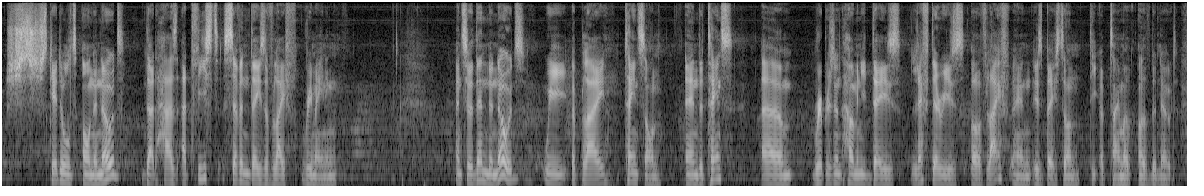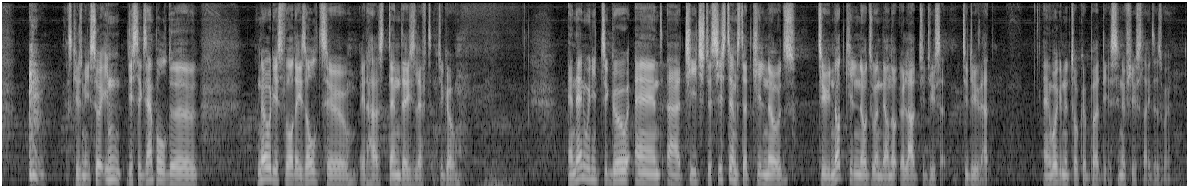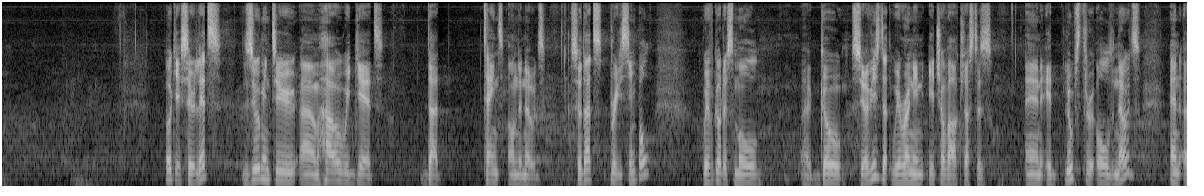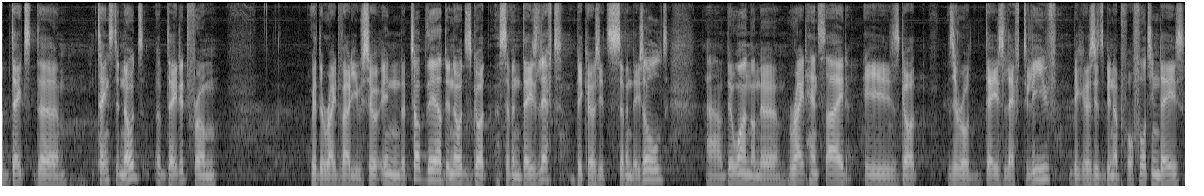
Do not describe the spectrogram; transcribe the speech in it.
scheduled on a node that has at least seven days of life remaining. And so then the nodes, we apply taints on. And the taints um, represent how many days left there is of life and is based on the uptime of, of the node. Excuse me. So in this example, the node is four days old, so it has 10 days left to go. And then we need to go and uh, teach the systems that kill nodes to not kill nodes when they're not allowed to do, so, to do that. And we're going to talk about this in a few slides as well. OK, so let's zoom into um, how we get that taint on the nodes. So that's pretty simple. We've got a small uh, Go service that we run in each of our clusters. And it loops through all the nodes and updates the taints the nodes updated from with the right value. So in the top there, the node's got seven days left because it's seven days old. Uh, the one on the right-hand side is got zero days left to leave because it's been up for 14 days.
